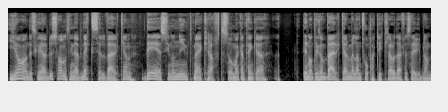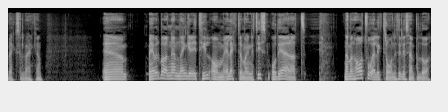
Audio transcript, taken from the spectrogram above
Ja, det ska jag göra. Du sa någonting där, växelverkan. Det är synonymt med kraft, så man kan tänka att det är någonting som verkar mellan två partiklar och därför säger vi ibland växelverkan. Eh, men jag vill bara nämna en grej till om elektromagnetism och det är att när man har två elektroner till exempel då,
